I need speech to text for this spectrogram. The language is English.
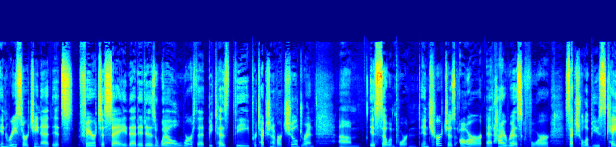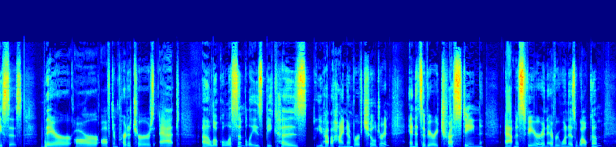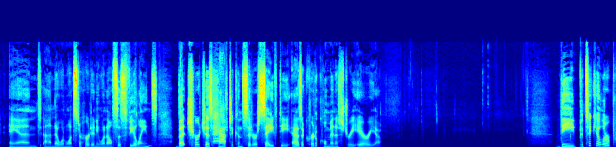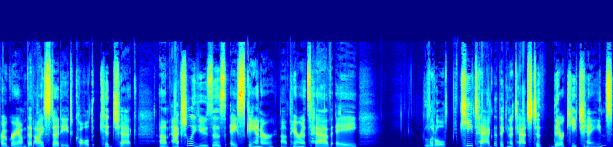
in researching it, it's fair to say that it is well worth it because the protection of our children um, is so important. And churches are at high risk for sexual abuse cases. There are often predators at uh, local assemblies because you have a high number of children and it's a very trusting atmosphere and everyone is welcome and uh, no one wants to hurt anyone else's feelings. But churches have to consider safety as a critical ministry area. The particular program that I studied called KidCheck um, actually uses a scanner. Uh, parents have a little key tag that they can attach to their keychains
